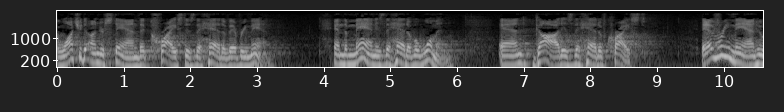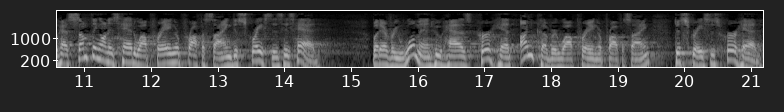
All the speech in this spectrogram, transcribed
want you to understand that Christ is the head of every man. And the man is the head of a woman. And God is the head of Christ. Every man who has something on his head while praying or prophesying disgraces his head. But every woman who has her head uncovered while praying or prophesying disgraces her head.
